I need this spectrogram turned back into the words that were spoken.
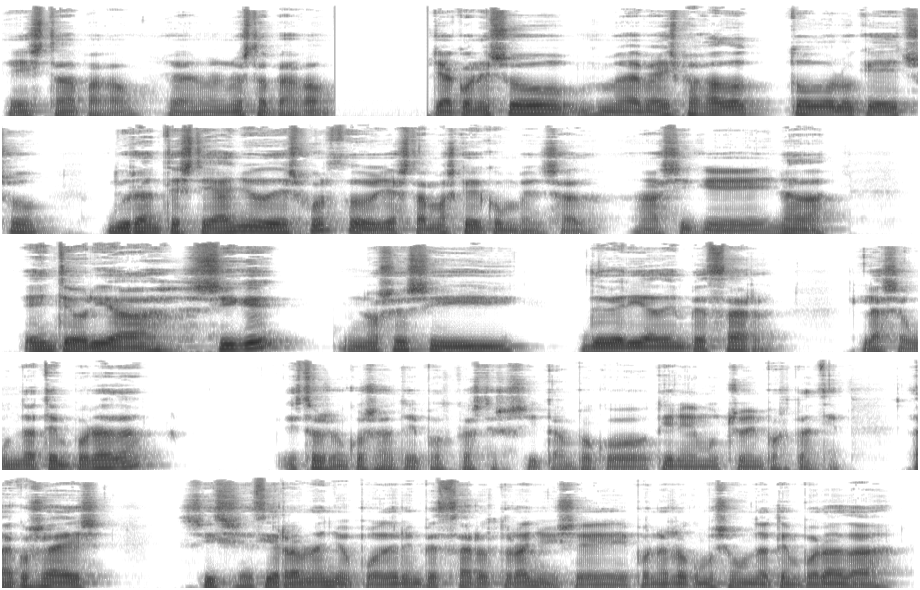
está apagado, no está apagado. Ya con eso me habéis pagado todo lo que he hecho durante este año de esfuerzo, ya está más que compensado. Así que nada, en teoría sigue. No sé si debería de empezar la segunda temporada. Estas son cosas de podcasters y tampoco tiene mucha importancia. La cosa es, si se cierra un año, poder empezar otro año y ponerlo como segunda temporada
